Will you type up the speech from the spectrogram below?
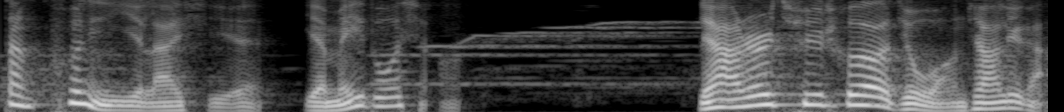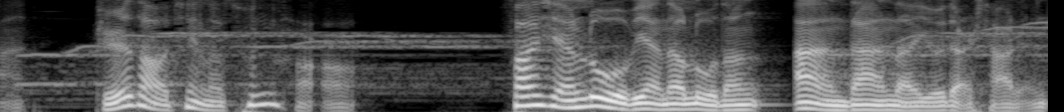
但困意来袭，也没多想。俩人驱车就往家里赶，直到进了村口，发现路边的路灯暗淡的有点吓人，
